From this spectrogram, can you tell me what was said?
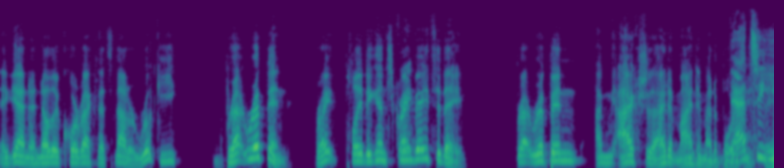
again another quarterback that's not a rookie, Brett Rypien, right? Played against Green Right. Bay today. Brett Rypien, I mean, actually, I didn't mind him at a Boise That's a State.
